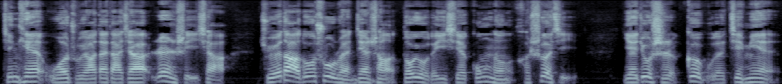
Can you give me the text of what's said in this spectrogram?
今天我主要带大家认识一下绝大多数软件上都有的一些功能和设计，也就是个股的界面。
